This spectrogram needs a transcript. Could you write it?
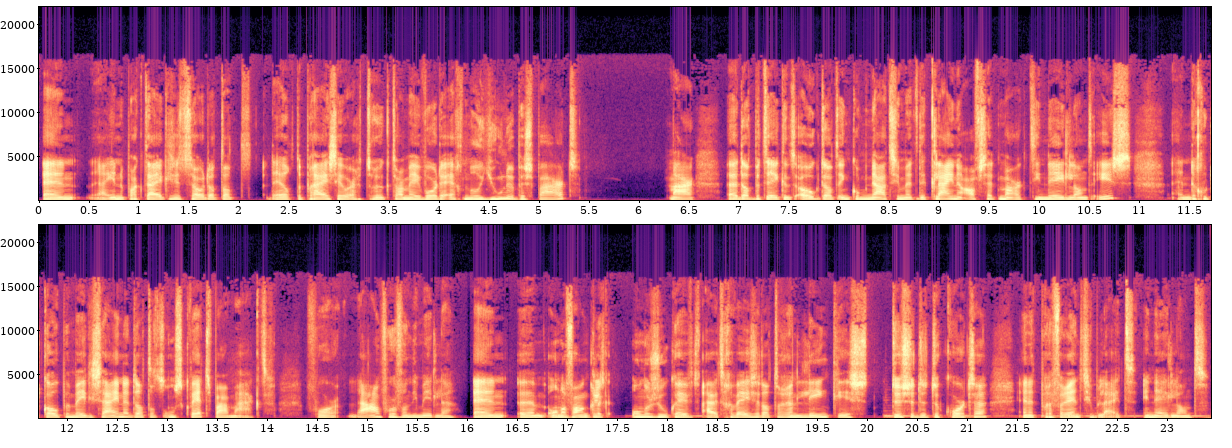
En ja, in de praktijk is het zo dat dat de prijs heel erg drukt. Daarmee worden echt miljoenen bespaard. Maar uh, dat betekent ook dat in combinatie met de kleine afzetmarkt die Nederland is en de goedkope medicijnen, dat dat ons kwetsbaar maakt voor de aanvoer van die middelen. En um, onafhankelijk onderzoek heeft uitgewezen dat er een link is tussen de tekorten en het preferentiebeleid in Nederland.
